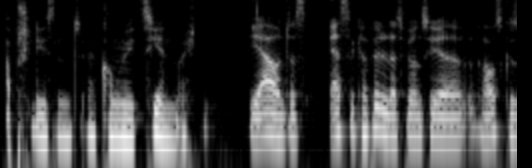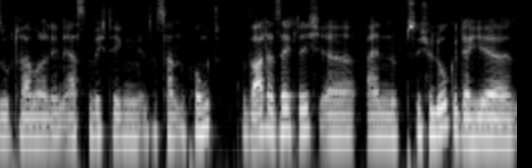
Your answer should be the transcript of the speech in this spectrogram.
abschließend äh, kommunizieren möchten. Ja, und das erste Kapitel, das wir uns hier rausgesucht haben, oder den ersten wichtigen, interessanten Punkt, war tatsächlich äh, ein Psychologe, der hier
